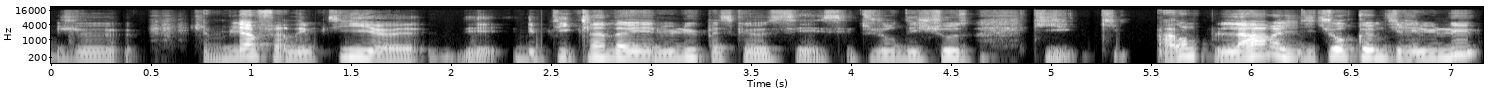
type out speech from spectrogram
J'aime bien faire des petits, euh, des, petits clins d'œil à Lulu parce que c'est toujours des choses qui, Par exemple, là, je dis toujours comme dirait Lulu,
